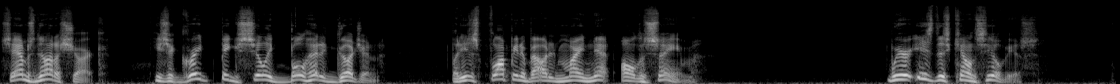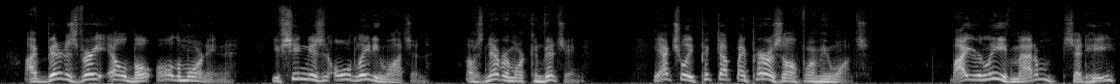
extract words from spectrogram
Sam's not a shark. He's a great big silly bull-headed gudgeon, but he's flopping about in my net all the same. Where is this Count Sylvius? I've been at his very elbow all the morning. You've seen me as an old lady, Watson. I was never more convincing. He actually picked up my parasol for me once. By your leave, madam, said he,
